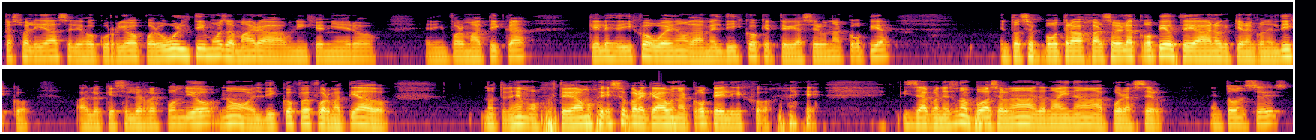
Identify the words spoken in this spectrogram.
casualidad se les ocurrió por último llamar a un ingeniero en informática que les dijo, bueno, dame el disco que te voy a hacer una copia. Entonces puedo trabajar sobre la copia y ustedes hagan lo que quieran con el disco. A lo que se le respondió, no, el disco fue formateado. No tenemos, te damos eso para que haga una copia, le dijo. y ya con eso no puedo hacer nada, ya no hay nada por hacer. Entonces,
